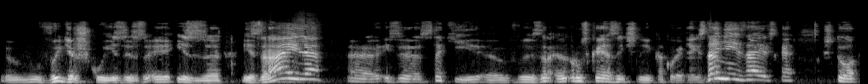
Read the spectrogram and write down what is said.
выдержку из, из, из Израиля, Э, из э, статьи э, в русскоязычное какое-то издание израильское, что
